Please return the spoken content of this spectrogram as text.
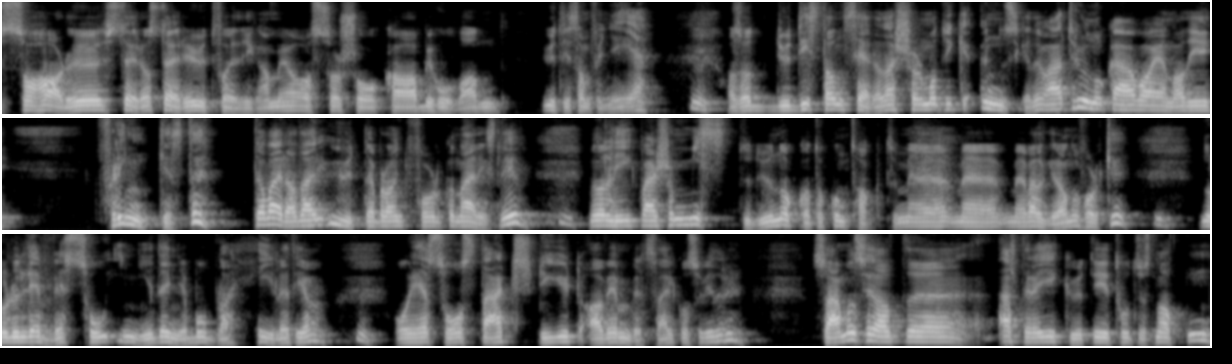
så har du større og større utfordringer med å se hva behovene ute i samfunnet er. Mm. Altså, Du distanserer deg sjøl med at du ikke ønsker det. Og jeg tror nok jeg var en av de flinkeste til å være der ute blant folk og næringsliv. Mm. Men allikevel så mister du noe av kontakten med, med, med velgerne og folket. Når du lever så inni denne bobla hele tida, Mm. og er så sterkt styrt av embetsverk osv. Så, videre. så jeg må si at uh, etter jeg gikk ut i 2018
